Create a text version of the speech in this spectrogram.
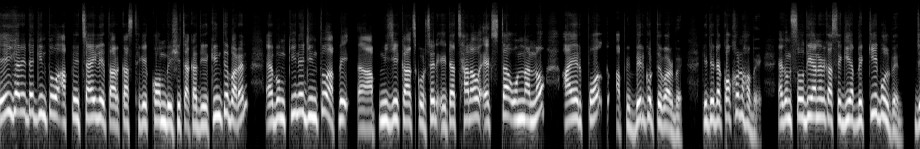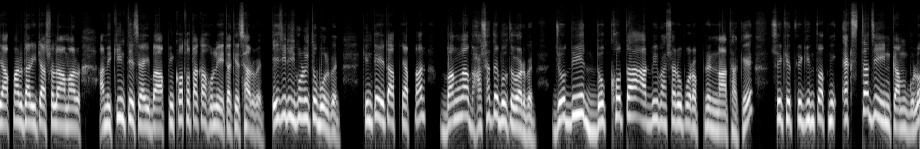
এই গাড়িটা কিন্তু আপনি চাইলে তার কাছ থেকে কম বেশি টাকা দিয়ে কিনতে পারেন এবং কিনে কিন্তু আপনি আপনি যে কাজ করছেন এটা ছাড়াও এক্সট্রা অন্যান্য আয়ের পথ আপনি বের করতে পারবেন। কিন্তু এটা কখন হবে? এখন সৌদি আনের কাছে গিয়ে আপনি কি বলবেন? যে আপনার গাড়িটা আসলে আমার, আমি কিনতে চাই বা আপনি কত টাকা হলে এটাকে ছাড়বেন। এই জিনিসগুলোই তো বলবেন। কিন্তু এটা আপনি আপনার বাংলা ভাষাতে বলতে পারবেন। যদি দক্ষতা আরবি ভাষার উপর আপনার না থাকে, সেক্ষেত্রে কিন্তু আপনি এক্সট্রা যে ইনকামগুলো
